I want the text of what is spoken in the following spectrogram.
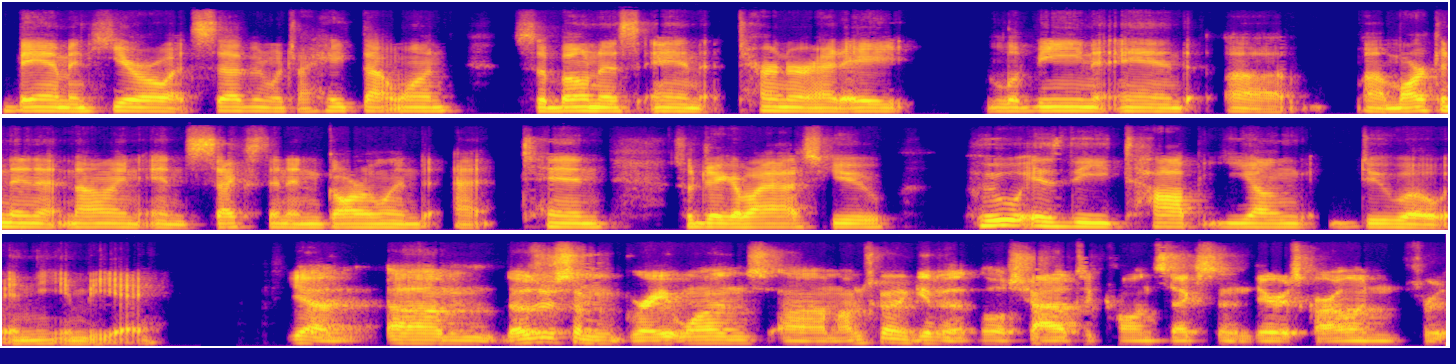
Bam and Herro at seven, which I hate that one, Sabonis and Turner at eight, LaVine and uh, uh, Markkanen at nine, and Sexton and Garland at 10. So, Jacob, I ask you, who is the top young duo in the NBA? Yeah, um, those are some great ones. Um, I'm just going to give a little shout out to Colin Sexton and Darius Garland for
